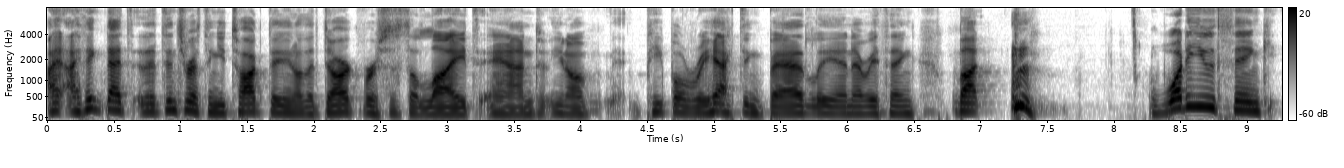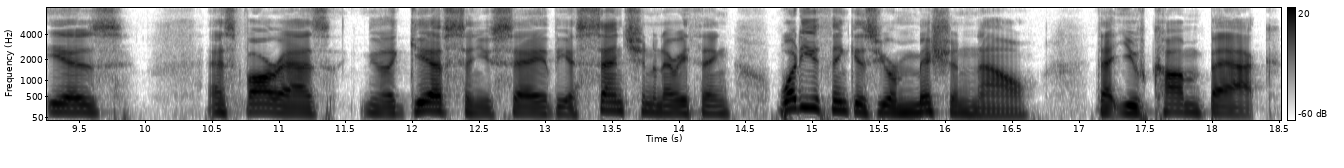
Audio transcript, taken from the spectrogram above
I, I think that's that's interesting. You talked, you know, the dark versus the light, and you know, people reacting badly and everything. But what do you think is, as far as you know, the gifts, and you say the ascension and everything? What do you think is your mission now that you've come back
